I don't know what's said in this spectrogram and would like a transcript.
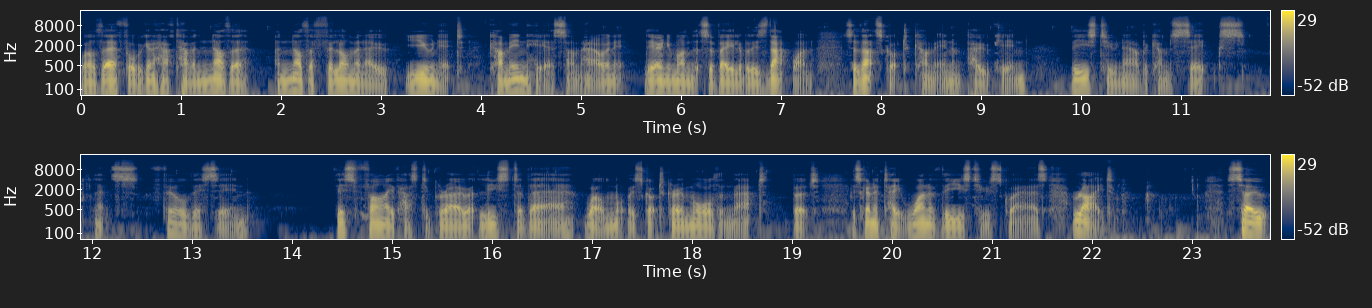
Well, therefore, we're going to have to have another another Fillomino unit come in here somehow, and it, the only one that's available is that one. So that's got to come in and poke in. These two now become six. Let's fill this in. This five has to grow at least to there. Well, it's got to grow more than that, but it's going to take one of these two squares. Right. So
